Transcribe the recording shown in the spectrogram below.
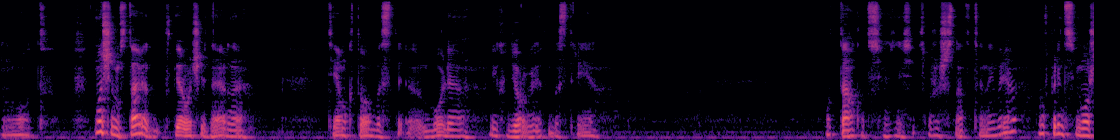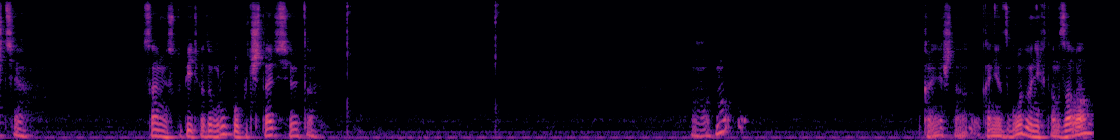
Вот. В общем, ставят в первую очередь, наверное, тем, кто быстрее, более их дергает быстрее. Вот так вот все здесь уже 16 ноября. Ну, в принципе, можете сами вступить в эту группу, почитать все это. Вот. Ну, конечно, конец года, у них там завал.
